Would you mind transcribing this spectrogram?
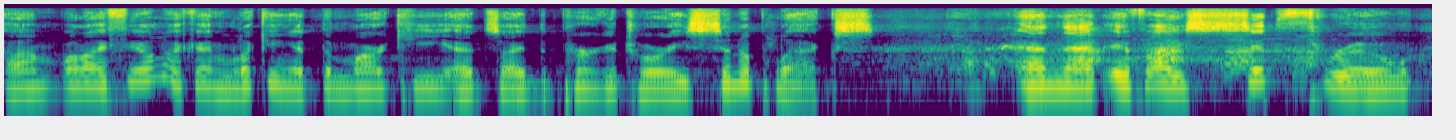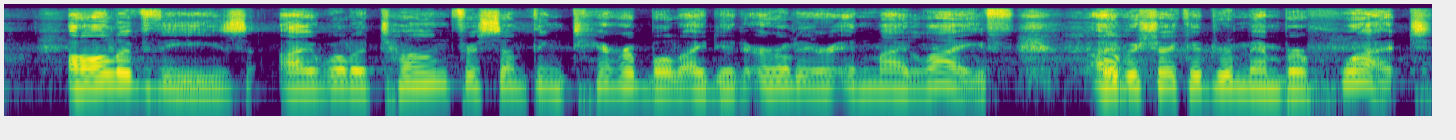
Um, well, I feel like I'm looking at the marquee outside the Purgatory Cineplex, and that if I sit through all of these, I will atone for something terrible I did earlier in my life. I wish I could remember what.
